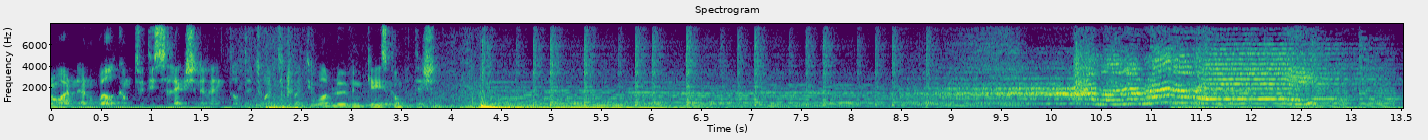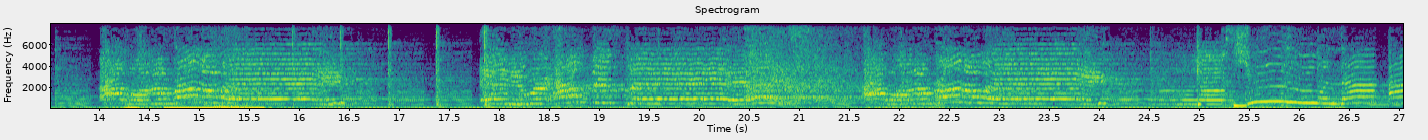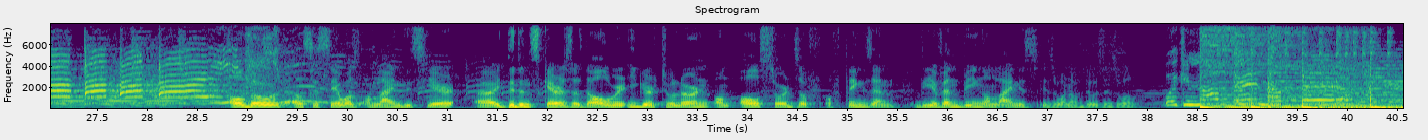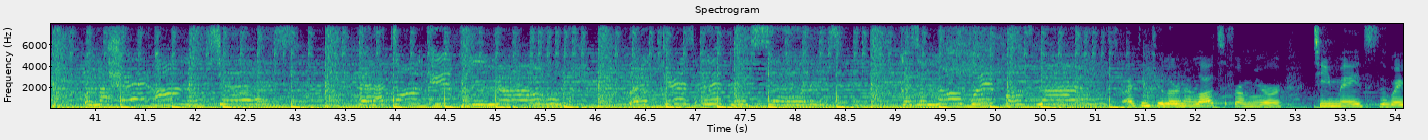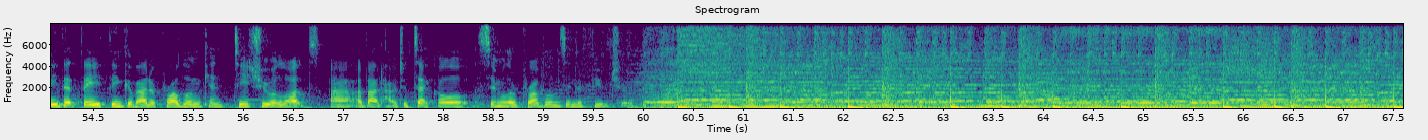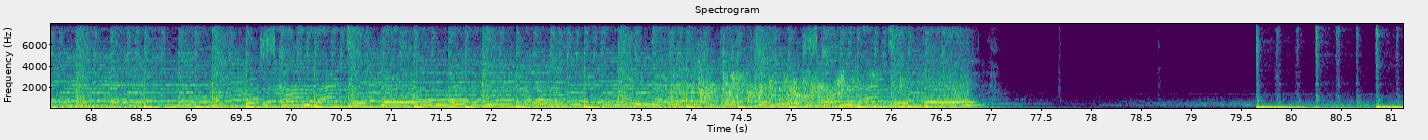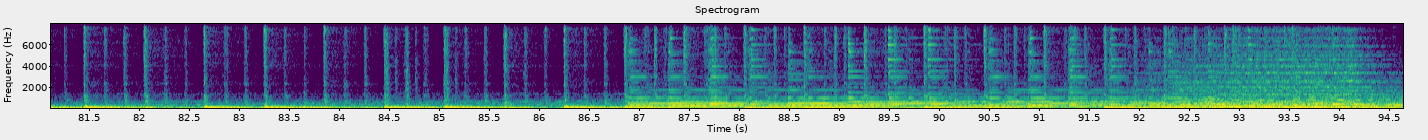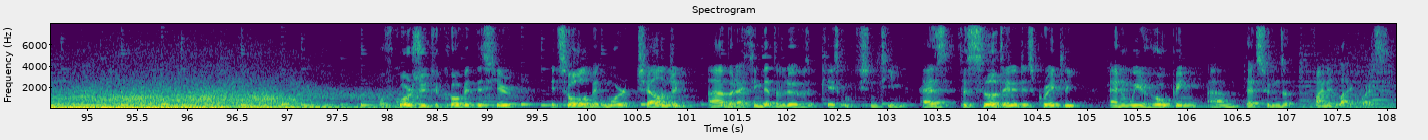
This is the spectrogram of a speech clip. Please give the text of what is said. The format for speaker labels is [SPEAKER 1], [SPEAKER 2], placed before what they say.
[SPEAKER 1] everyone and welcome to the selection event of the 2021 Leuven Case Competition.
[SPEAKER 2] Although LCC was online this year, uh, it didn't scare us at all. We're eager to learn on all sorts of, of things and the event being online is, is one of those as well.
[SPEAKER 3] Waking up in a bed with my head on the chest that I don't even know, but I guess it makes sense cause I know we both learn.
[SPEAKER 4] I think you learn a lot from your teammates. The way that they think about a problem can teach you a lot uh, about how to tackle similar problems in the future.
[SPEAKER 5] Course, due to COVID this year, it's all a bit more challenging, uh, but I think that the Leuven Case Competition team has facilitated this greatly, and we're hoping um, that students find it likewise.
